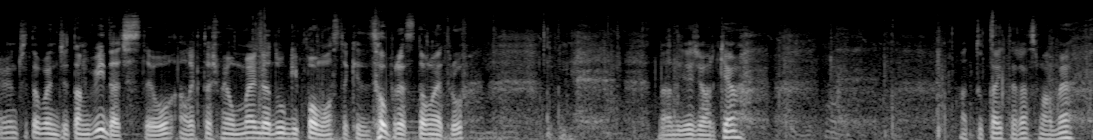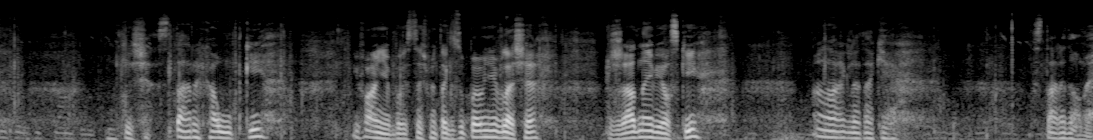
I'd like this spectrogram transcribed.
Nie wiem, czy to będzie tam widać z tyłu, ale ktoś miał mega długi pomost, takie dobre 100 metrów nad jeziorkiem. A tutaj teraz mamy jakieś stare chałupki. I fajnie, bo jesteśmy tak zupełnie w lesie, żadnej wioski, a nagle takie stare domy.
